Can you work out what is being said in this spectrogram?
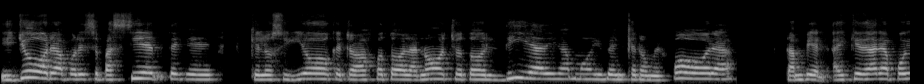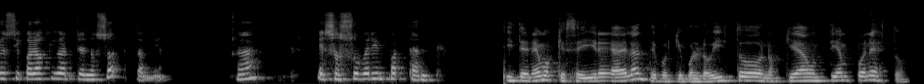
y llora por ese paciente que, que lo siguió, que trabajó toda la noche, todo el día, digamos, y ven que no mejora. También hay que dar apoyo psicológico entre nosotros también. ¿ah? Eso es súper importante. Y tenemos que seguir adelante porque por lo visto nos queda un tiempo en esto.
